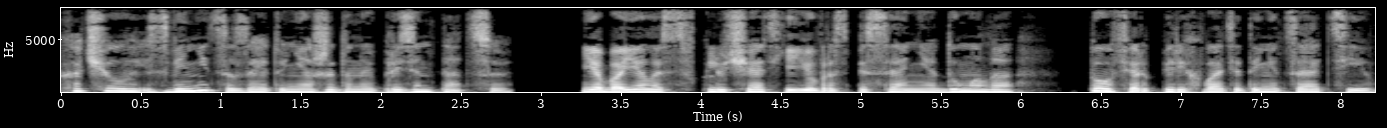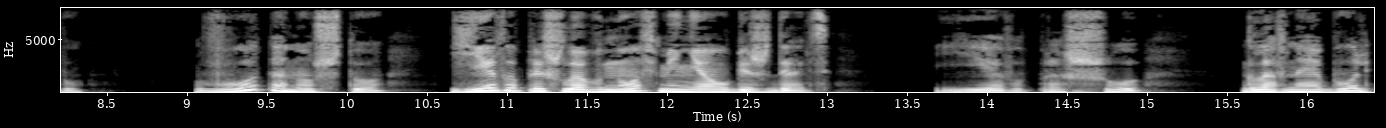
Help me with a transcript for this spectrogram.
Хочу извиниться за эту неожиданную презентацию. Я боялась включать ее в расписание, думала, Тофер перехватит инициативу. Вот оно что! Ева пришла вновь меня убеждать. «Ева, прошу». Главная боль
